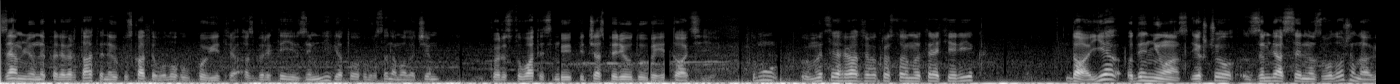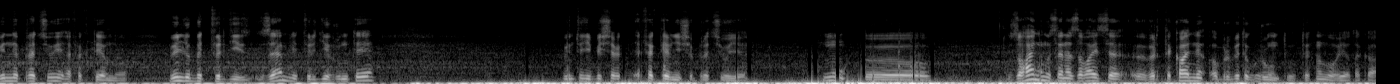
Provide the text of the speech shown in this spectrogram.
землю не перевертати, не випускати вологу в повітря, а зберегти її в землі для того, щоб рослина мала чим користуватися під час періоду вегетації. Тому ми цей агрегат вже використовуємо третій рік. Да, є один нюанс. Якщо земля сильно зволожена, він не працює ефективно. Він любить тверді землі, тверді ґрунти. Він тоді більш ефективніше працює. Ну, е, в загальному це називається е, вертикальний обробіток ґрунту, технологія така.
